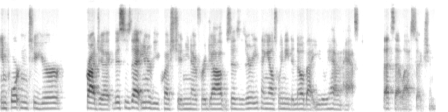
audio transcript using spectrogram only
important to your project, this is that interview question, you know, for a job that says, is there anything else we need to know about you that we haven't asked? That's that last section.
